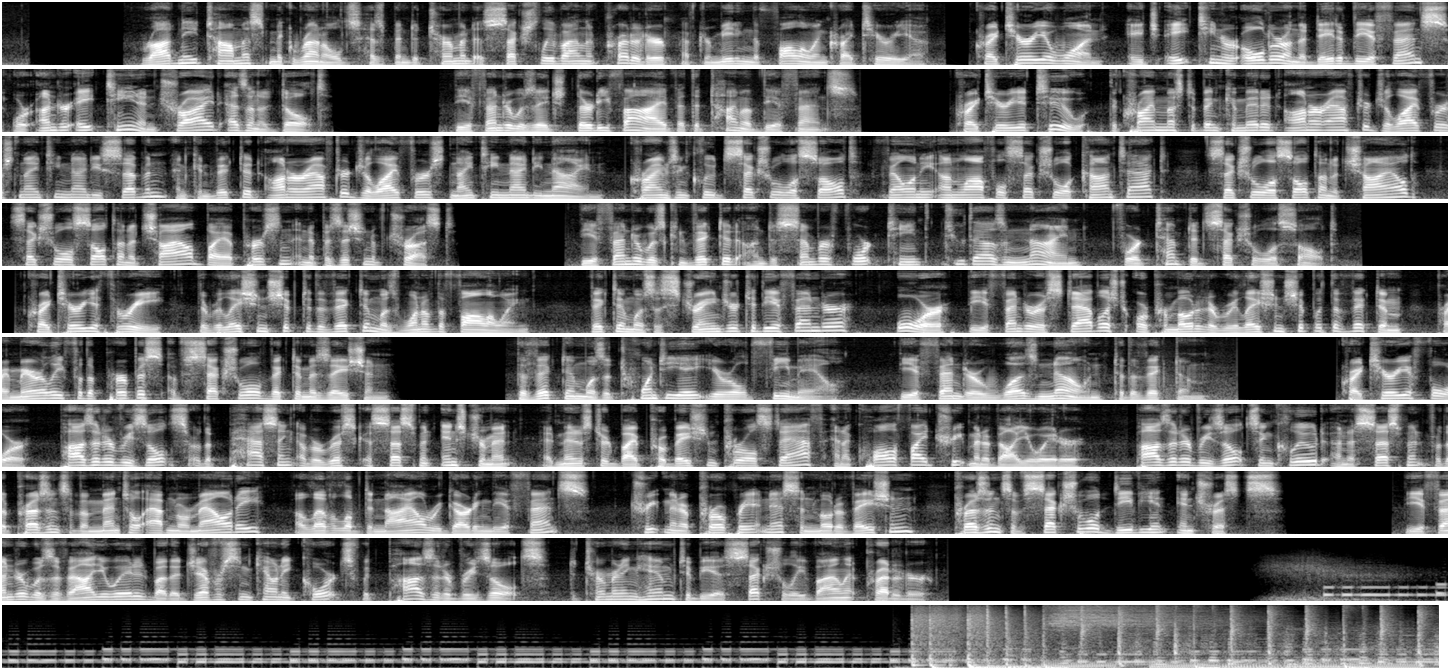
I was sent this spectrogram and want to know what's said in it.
Rodney Thomas McReynolds has been determined a sexually violent predator after meeting the following criteria. Criteria 1. Age 18 or older on the date of the offense, or under 18 and tried as an adult. The offender was age 35 at the time of the offense. Criteria 2. The crime must have been committed on or after July 1, 1997 and convicted on or after July 1, 1999. Crimes include sexual assault, felony unlawful sexual contact, sexual assault on a child, sexual assault on a child by a person in a position of trust. The offender was convicted on December 14, 2009 for attempted sexual assault. Criteria 3. The relationship to the victim was one of the following. Victim was a stranger to the offender, or the offender established or promoted a relationship with the victim primarily for the purpose of sexual victimization. The victim was a 28 year old female. The offender was known to the victim. Criteria 4. Positive results are the passing of a risk assessment instrument administered by probation parole staff and a qualified treatment evaluator. Positive results include an assessment for the presence of a mental abnormality, a level of denial regarding the offense, treatment appropriateness and motivation, presence of sexual deviant interests. The offender was evaluated by the Jefferson County courts with positive results, determining him to be a sexually violent predator. Thank you.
